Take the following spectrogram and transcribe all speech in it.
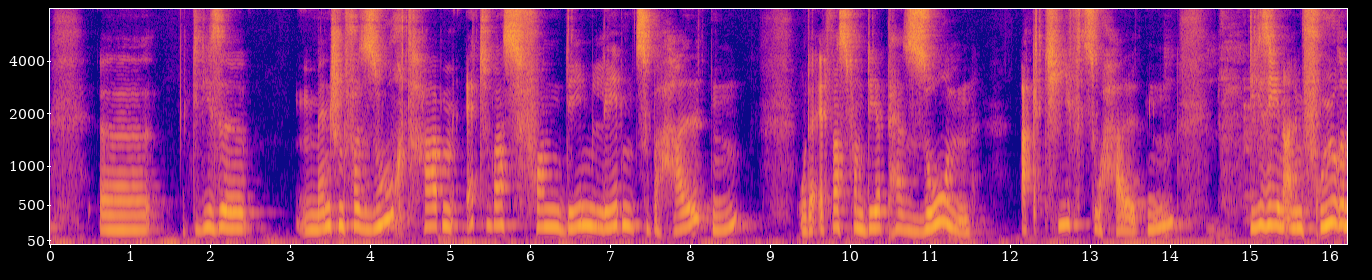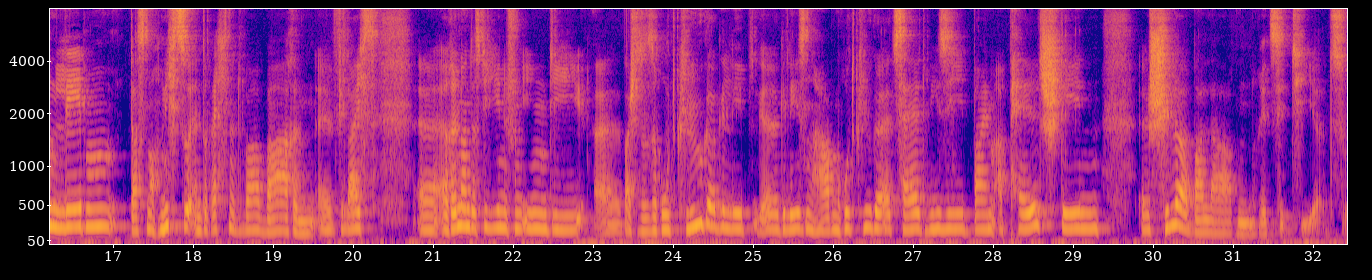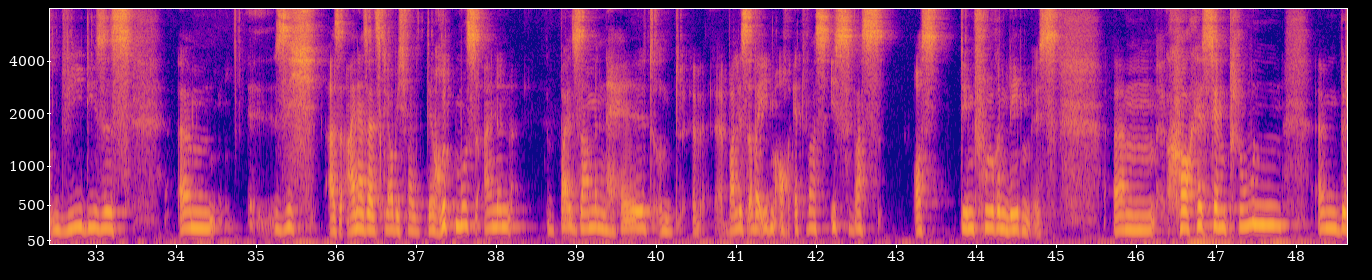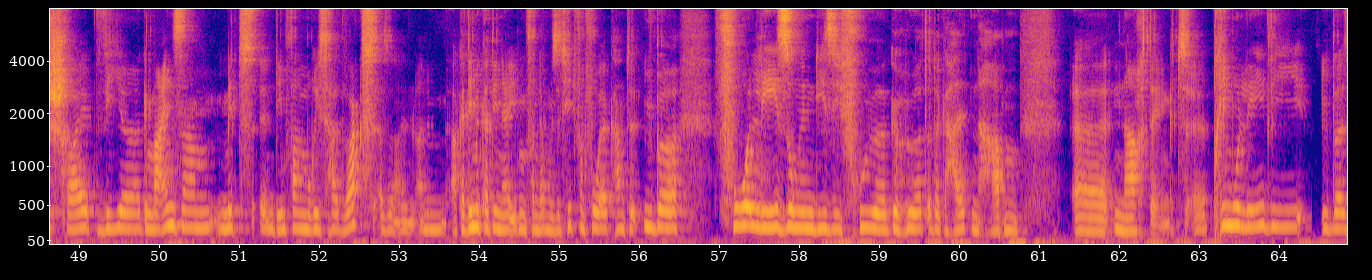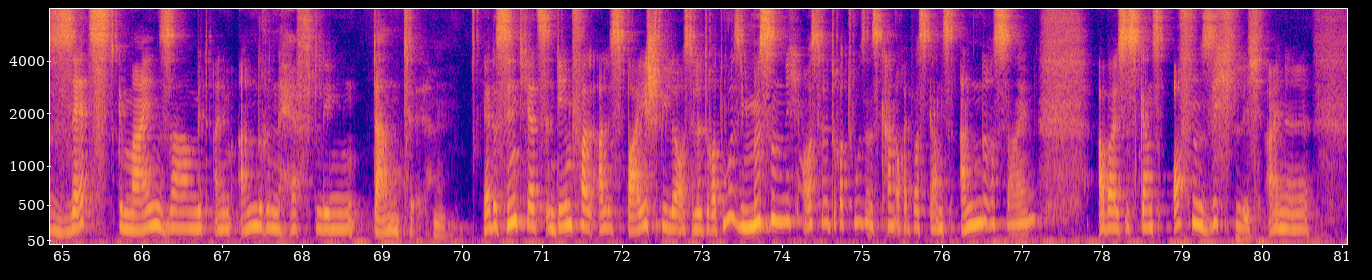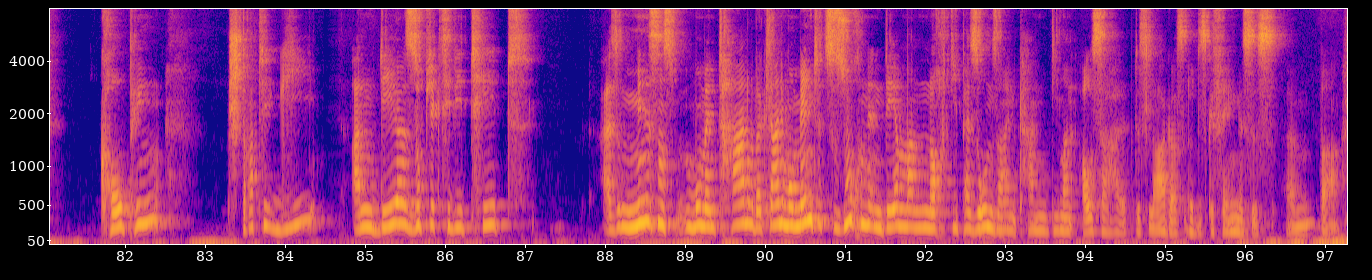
äh, diese Menschen versucht haben, etwas von dem Leben zu behalten oder etwas von der Person aktiv zu halten, die sie in einem früheren Leben, das noch nicht so entrechnet war, waren. Äh, vielleicht äh, erinnern das diejenigen von Ihnen, die äh, beispielsweise Ruth Klüger gelebt, gelesen haben. Ruth Klüger erzählt, wie sie beim Appell stehen, Schillerballaden rezitiert und wie dieses ähm, sich, also einerseits glaube ich, weil der Rhythmus einen beisammen hält und äh, weil es aber eben auch etwas ist, was aus dem früheren Leben ist. Ähm, Jorge Semprún ähm, beschreibt, wie er gemeinsam mit, in dem Fall Maurice Halbwachs, also einem, einem Akademiker, den er eben von der Universität von vorher kannte, über Vorlesungen, die sie früher gehört oder gehalten haben, äh, nachdenkt. Äh, Primo Levi übersetzt gemeinsam mit einem anderen Häftling Dante. Hm. Ja, das sind jetzt in dem Fall alles Beispiele aus der Literatur. Sie müssen nicht aus der Literatur sein, es kann auch etwas ganz anderes sein. Aber es ist ganz offensichtlich eine Coping-Strategie, an der Subjektivität, also mindestens momentan oder kleine Momente zu suchen, in der man noch die Person sein kann, die man außerhalb des Lagers oder des Gefängnisses ähm, war.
